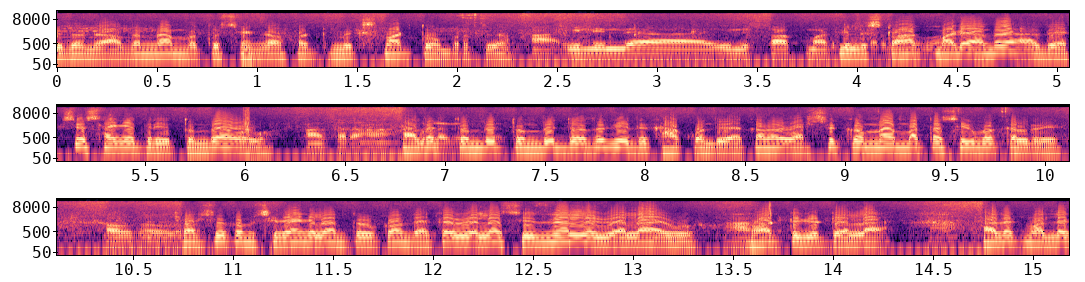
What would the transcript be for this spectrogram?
ಇದನ್ನು ಅದನ್ನ ಮತ್ತು ಶೇಂಗಾ ಹೊಟ್ಟು ಮಿಕ್ಸ್ ಮಾಡಿ ತೊಗೊಂಡ್ಬರ್ತೀವಿ ಇಲ್ಲಿ ಇಲ್ಲಿ ಸ್ಟಾಕ್ ಮಾಡಿ ಇಲ್ಲಿ ಸ್ಟಾಕ್ ಮಾಡಿ ಅಂದ್ರೆ ಅದು ಎಕ್ಸಸ್ ಆಗೈತ್ರಿ ತುಂಬೆ ಅವು. ಅದಕ್ಕೆ ತುಂಬಿ ತುಂಬಿದ್ದು ಅದಕ್ಕೆ ಇದಕ್ಕೆ ಹಾಕೊಂಡ್ವಿ. ಯಾಕಂದ್ರೆ ವರ್ಷಕ್ಕೊಮ್ಮೆ ಮತ್ತೆ ಸಿಗ್ಬೇಕಲ್ರಿ. ವರ್ಷಕ್ಕೊಮ್ಮೆ ಸಿಗಂಗಿಲ್ಲ ಅಂತ ತಿಳ್ಕೊಂಡು ಯಾಕಂದ್ರೆ ಎಲ್ಲ ಸೀಸನಲ್ ಇವೆಲ್ಲ ಇವು ಹೊಟ್ಟು ಗಿಟ್ಟು ಎಲ್ಲ. ಅದಕ್ಕೆ ಮೊದಲೇ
